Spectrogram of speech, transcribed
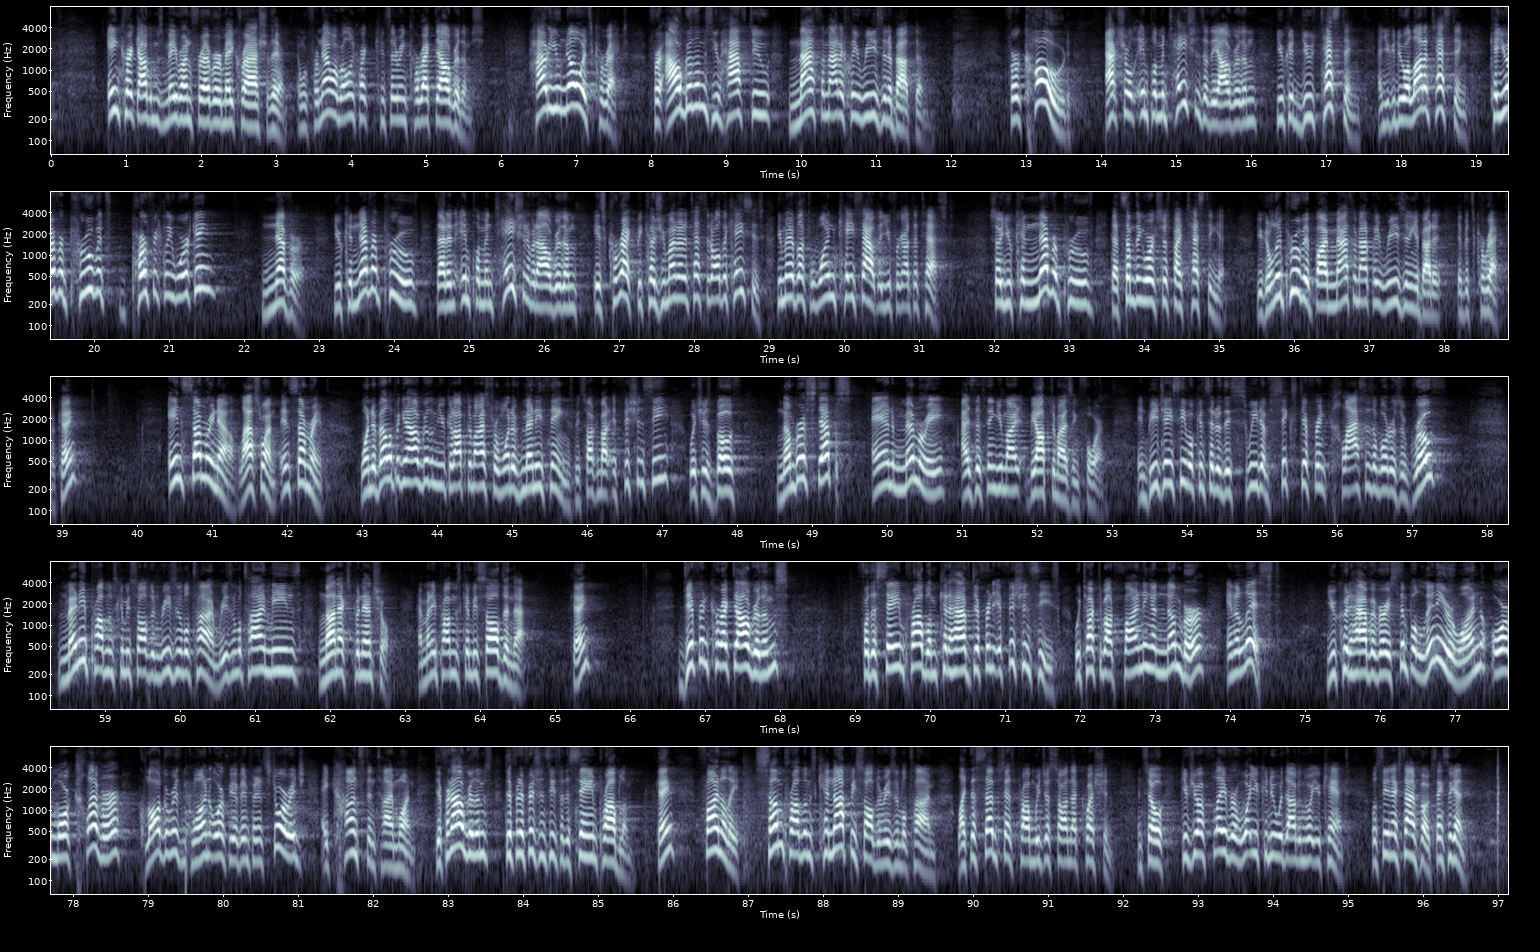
incorrect algorithms may run forever, may crash there. And from now on, we're only considering correct algorithms. How do you know it's correct? For algorithms, you have to mathematically reason about them. For code, actual implementations of the algorithm, you could do testing, and you could do a lot of testing. Can you ever prove it's perfectly working? Never. You can never prove that an implementation of an algorithm is correct because you might not have tested all the cases. You may have left one case out that you forgot to test. So you can never prove that something works just by testing it. You can only prove it by mathematically reasoning about it if it's correct, okay? In summary now, last one, in summary, when developing an algorithm, you can optimize for one of many things. We talked about efficiency, which is both number of steps and memory as the thing you might be optimizing for. In BJC, we'll consider this suite of six different classes of orders of growth. Many problems can be solved in reasonable time. Reasonable time means non-exponential, and many problems can be solved in that, okay? Different correct algorithms for the same problem can have different efficiencies. We talked about finding a number in a list. You could have a very simple linear one or a more clever logarithmic one, or if you have infinite storage, a constant time one. Different algorithms, different efficiencies for the same problem, okay? Finally, some problems cannot be solved in reasonable time, like the subsets problem we just saw in that question. And so gives you a flavor of what you can do with algorithms and what you can't. We'll see you next time, folks. Thanks again.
